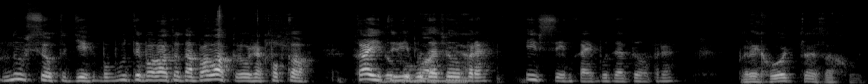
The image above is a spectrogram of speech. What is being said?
Ну все тоді, бо буде багато набалакати вже поки. Хай До тобі буде побачення. добре. І всім хай буде добре. Приходьте, заходьте.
